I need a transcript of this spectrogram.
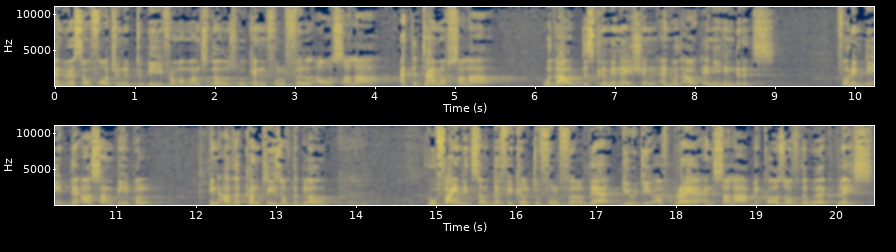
And we are so fortunate to be from amongst those who can fulfill our salah at the time of salah without discrimination and without any hindrance. For indeed, there are some people in other countries of the globe who find it so difficult to fulfill their duty of prayer and salah because of the workplace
